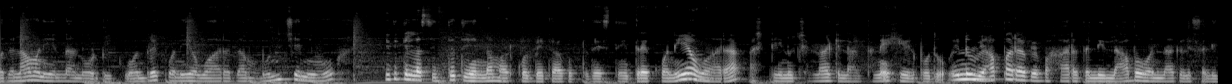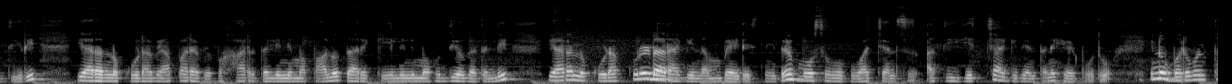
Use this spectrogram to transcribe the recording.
ಬದಲಾವಣೆಯನ್ನು ನೋಡಬೇಕು. ಅಂದರೆ ಕೊನೆಯ ವಾರದ ಮುಂಚೆ ನೀವು ಇದಕ್ಕೆಲ್ಲ ಸಿದ್ಧತೆಯನ್ನು ಮಾಡ್ಕೊಳ್ಬೇಕಾಗುತ್ತದೆ. ಸ್ನೇಹಿತರೆ, ಕೊನೆಯ ವಾರ ಅಷ್ಟೇನು ಚೆನ್ನಾಗಿಲ್ಲ ಅಂತಲೇ ಹೇಳ್ಬೋದು. ಇನ್ನು ವ್ಯಾಪಾರ ವ್ಯವಹಾರದಲ್ಲಿ ಲಾಭವನ್ನು ಗಳಿಸಲಿದ್ದೀರಿ. ಯಾರನ್ನು ಕೂಡ ವ್ಯಾಪಾರ ವ್ಯವಹಾರದಲ್ಲಿ, ನಿಮ್ಮ ಪಾಲುದಾರಿಕೆಯಲ್ಲಿ, ನಿಮ್ಮ ಉದ್ಯೋಗದಲ್ಲಿ ಯಾರನ್ನು ಕೂಡ ಕುರುಡರಾಗಿ ನಂಬೇಡಿ. ಸ್ನೇಹಿತರೆ, ಮೋಸ ಹೋಗುವ ಚಾನ್ಸಸ್ ಅತಿ ಹೆಚ್ಚಾಗಿದೆ ಅಂತಲೇ ಹೇಳ್ಬೋದು. ಇನ್ನು ಬರುವಂಥ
